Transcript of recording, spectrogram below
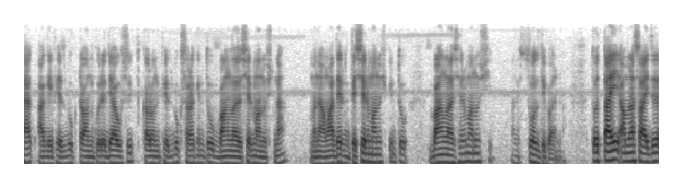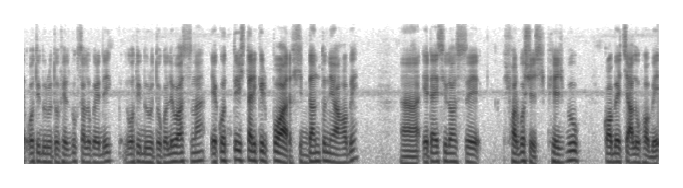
থাক আগে ফেসবুকটা অন করে দেওয়া উচিত। কারণ ফেসবুক ছাড়া কিন্তু বাংলাদেশের মানুষ না। মানে আমাদের দেশের মানুষ কিন্তু বাংলাদেশের মানুষই মানে চলতে পারে না। তো তাই আমরা চাই যে অতি দ্রুত ফেসবুক চালু করে দিই অতি দ্রুত করলেও আসছে না। ৩১ তারিখের পর সিদ্ধান্ত নেওয়া হবে। এটাই ছিল হচ্ছে সর্বশেষ ফেসবুক কবে চালু হবে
